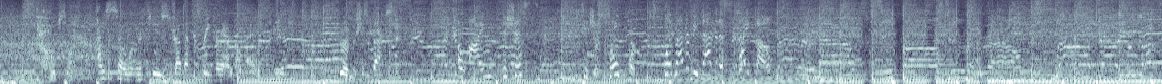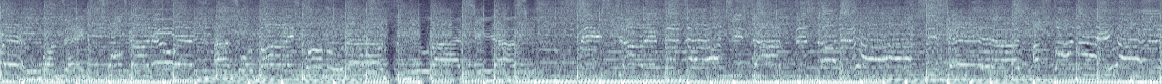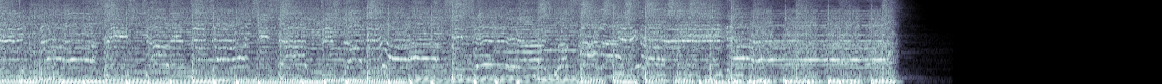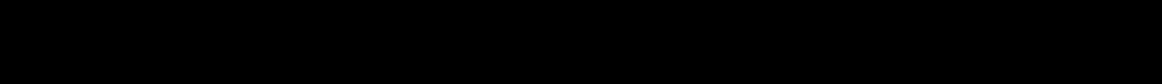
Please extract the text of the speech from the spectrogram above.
I hope so. I so refuse to drive that freak around all day. You're a vicious backstab. Oh, I'm vicious? I think you're so perfect. Well, I'd rather be that than a psycho.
